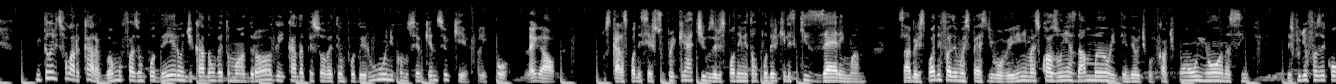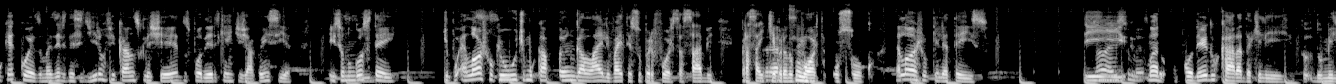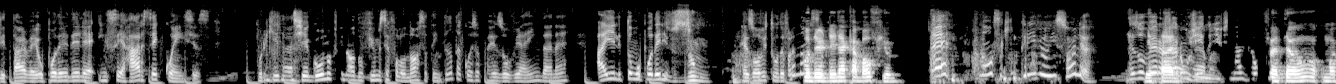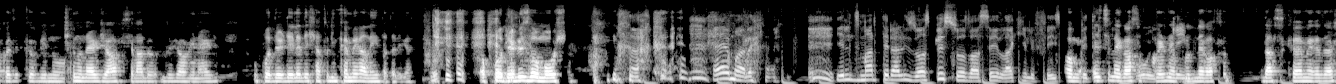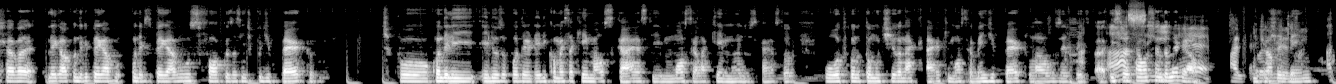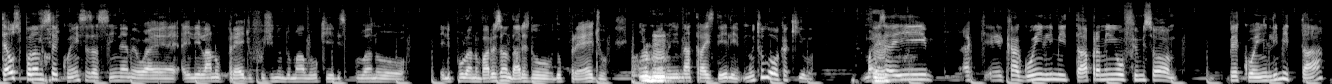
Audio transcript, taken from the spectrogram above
Então eles falaram, cara, vamos fazer um poder onde cada um vai tomar uma droga e cada pessoa vai ter um poder único, não sei o que, não sei o que. Falei, pô, legal. Os caras podem ser super criativos, eles podem inventar o poder que eles quiserem, mano. Sabe? Eles podem fazer uma espécie de Wolverine, mas com as unhas da mão, entendeu? Tipo, ficar tipo uma unhona assim. Eles podiam fazer qualquer coisa, mas eles decidiram ficar nos clichês dos poderes que a gente já conhecia. Isso eu não gostei. Tipo, é lógico que o Sim. último capanga lá ele vai ter super força, sabe? Pra sair É, quebrando sim. porta com soco. É lógico que ele ia ter isso. E, Não, é mano, o poder do cara daquele. do, do militar, velho, o poder dele é encerrar sequências. Porque chegou no final do filme e você falou, nossa, tem tanta coisa pra resolver ainda, né? Aí ele toma o poder e zoom, resolve tudo. Eu falei, O nossa, poder dele é acabar o filme. nossa, que incrível isso, olha. Resolveram, Detalhe. acharam um É, jeito de finalizar o Foi filme. até um- uma coisa que eu vi no, acho que no Nerd Office lá do, do Jovem Nerd. O poder dele é deixar tudo em câmera lenta, tá ligado? É o poder do slow motion. É, mano. E ele desmaterializou as pessoas lá, sei lá o que ele fez. Mas esse negócio, por exemplo, o negócio das câmeras, eu achava legal quando ele pegava, quando eles pegavam os focos assim, tipo, de perto. Tipo, quando ele, ele usa o poder dele e começa a queimar os caras, que mostra lá queimando os caras todos. O outro quando toma um tiro na cara, que mostra bem de perto lá os efeitos. Ah, Isso Ah, eu tava achando legal. é. Ah, bem. Até os planos sequências, assim, né, meu? É, ele lá no prédio, fugindo do maluco, e eles pulando. Ele pulando vários andares do, do prédio e o Uhum. mano indo atrás dele. Muito louco aquilo. Mas Sim. aí a- cagou em limitar. Pra mim, o filme só pecou em limitar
